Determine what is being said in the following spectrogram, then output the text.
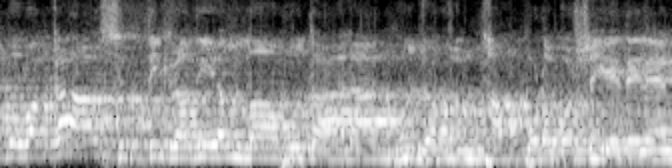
আবু বকর সিদ্দিক রাদিয়াল্লাহু তাআলা যখন থাপ্পড় বসিয়ে দিলেন,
